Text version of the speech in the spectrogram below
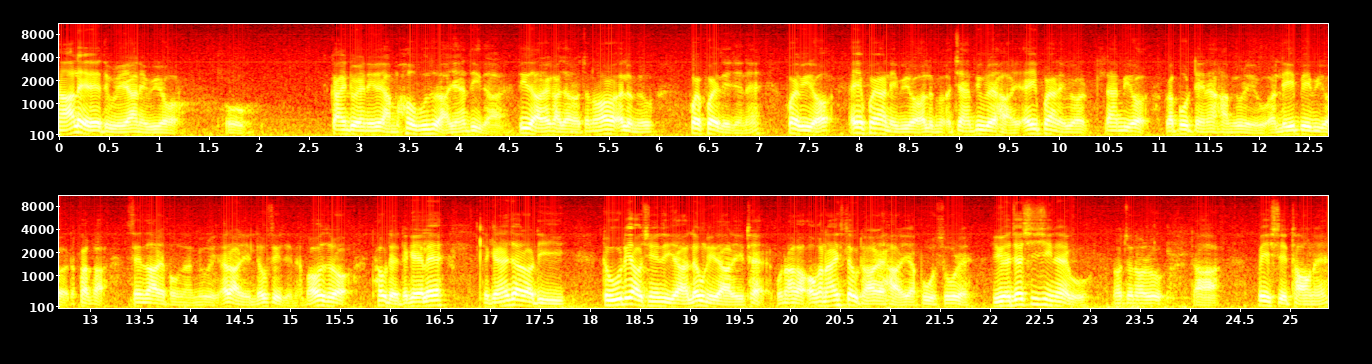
နားလည်တဲ့သူတွေကနေပြီးတော့ဟိုကင်တွယ်နေတာမဟုတ်ဘူးဆိုတာအရင်သိတာသိတာတဲ့ခါကျတော့ကျွန်တော်ကတော့အဲ့လိုမျိုးဖွဲ့ဖွဲ့နေခြင်းနဲ့ဖွဲ့ပြီးတော့အဲ့ဒီဖွဲ့ကနေပြီးတော့အဲ့လိုမျိုးအကြံပြုတဲ့ဟာတွေအဲ့ဒီဖွဲ့ကနေပြီးတော့လှမ်းပြီးတော့ report တင်တဲ့ဟာမျိုးတွေကိုအလေးပေးပြီးတော့တစ်ဖက်ကစဉ်းစားတဲ့ပုံစံမျိုးတွေအဲ့ဒါတွေလုပ်စေခြင်းနဲ့ဘာလို့ဆိုတော့ထုတ်တယ်တကယ်လဲတကယ်တမ်းကျတော့ဒီ တူတယောက်ချင်းစီကလုပ်နေတာတွေထက်ခုနက organize လုပ်ထားတဲ့ဟာတွေကပိုဆိုးတယ်ရွေချက်ရှိရှိနဲ့ကိုတော့ကျွန်တော်တို့ဒါ page တွေထောင်တယ်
